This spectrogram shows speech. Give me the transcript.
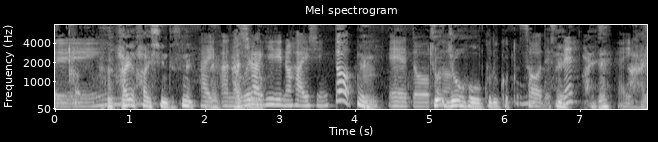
はい、配信ですね。はい、あの裏切りの配信と、えっ、と、情報を送ること。そうですね。はい。ねはい、はい。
